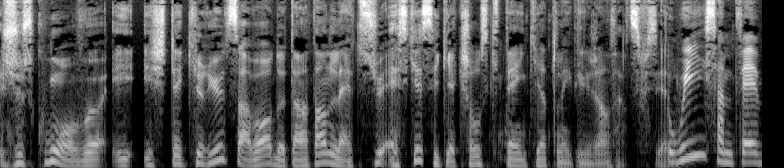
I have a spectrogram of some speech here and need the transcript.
jusqu'où on va? Et, j'étais curieux de savoir, de t'entendre là-dessus. Est-ce que c'est quelque chose qui t'inquiète, l'intelligence artificielle? Oui, ça me fait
